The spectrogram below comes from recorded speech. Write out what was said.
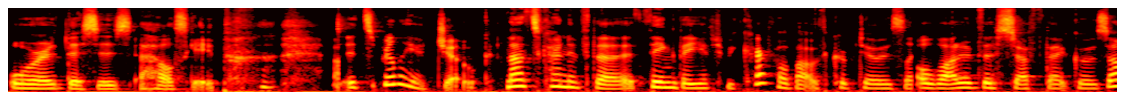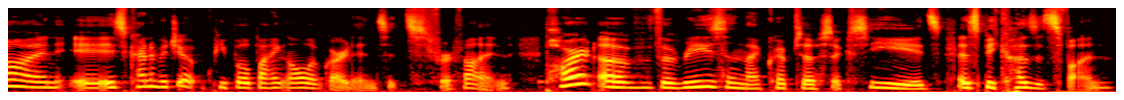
or this is a hellscape. it's really a joke. That's kind of the thing that you have to be careful about with crypto is like a lot of the stuff that goes on is kind of a joke. People buying Olive Gardens, it's for fun. Part of the reason that crypto succeeds is because it's fun,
